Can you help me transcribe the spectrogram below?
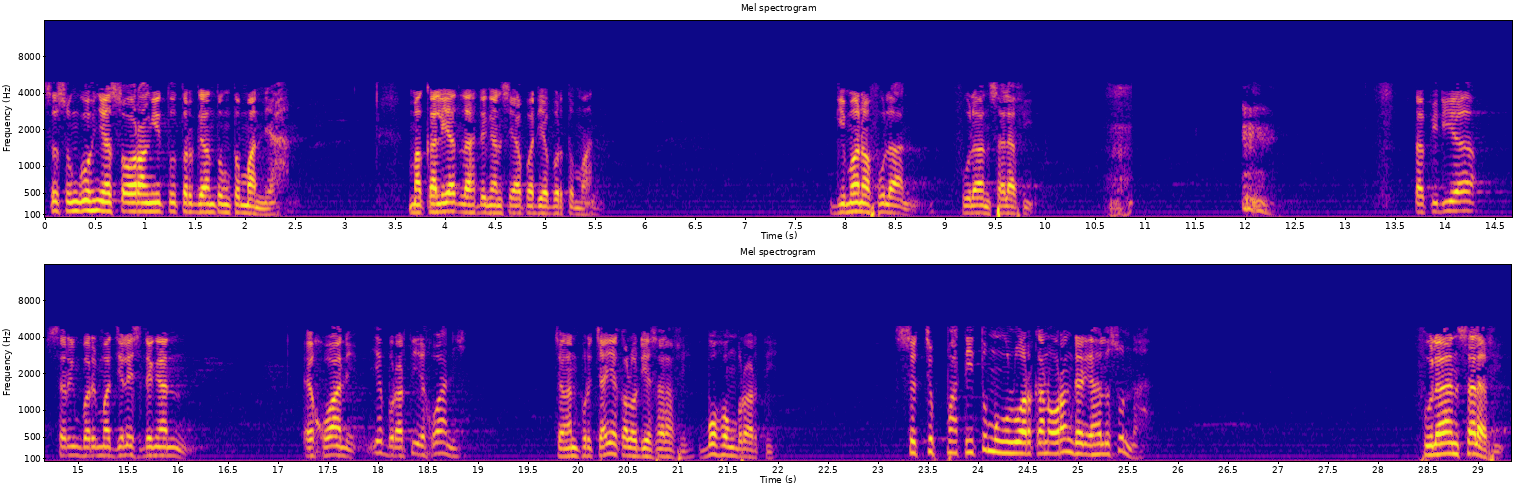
sesungguhnya seorang itu tergantung temannya. Maka lihatlah dengan siapa dia berteman. Gimana fulan? Fulan salafi. Tapi dia sering bermajelis dengan ikhwani. Ya berarti ikhwani. Jangan percaya kalau dia salafi. Bohong berarti. Secepat itu mengeluarkan orang dari ahlu sunnah. Fulan salafi.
